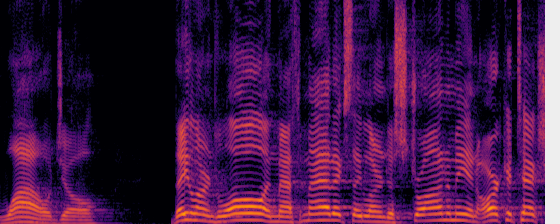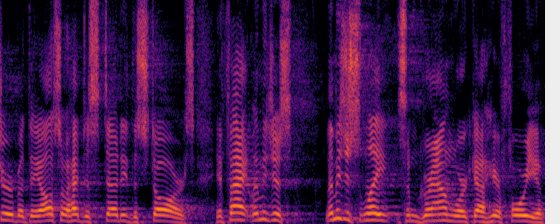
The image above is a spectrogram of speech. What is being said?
wild, y'all. They learned law and mathematics, they learned astronomy and architecture, but they also had to study the stars. In fact, let me just let me just lay some groundwork out here for you.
